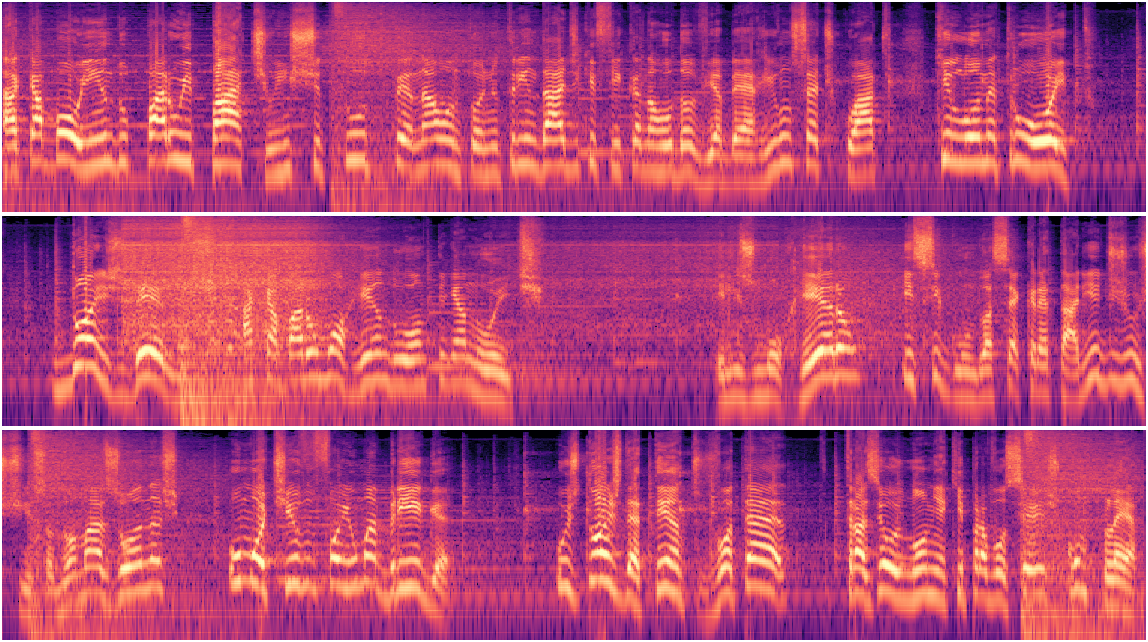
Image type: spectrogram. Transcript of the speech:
acabou indo para o IPAT, o Instituto Penal Antônio Trindade, que fica na rodovia BR-174, quilômetro 8. Dois deles acabaram morrendo ontem à noite. Eles morreram e, segundo a Secretaria de Justiça do Amazonas, o motivo foi uma briga. Os dois detentos, vou até trazer o nome aqui para vocês completo.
